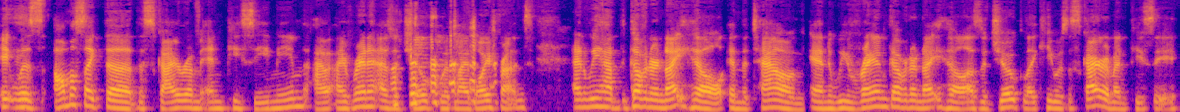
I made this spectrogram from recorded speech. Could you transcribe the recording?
It was almost like the the Skyrim NPC meme. I, I ran it as a joke with my boyfriend, and we had Governor Nighthill in the town, and we ran Governor Nighthill as a joke, like he was a Skyrim NPC.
